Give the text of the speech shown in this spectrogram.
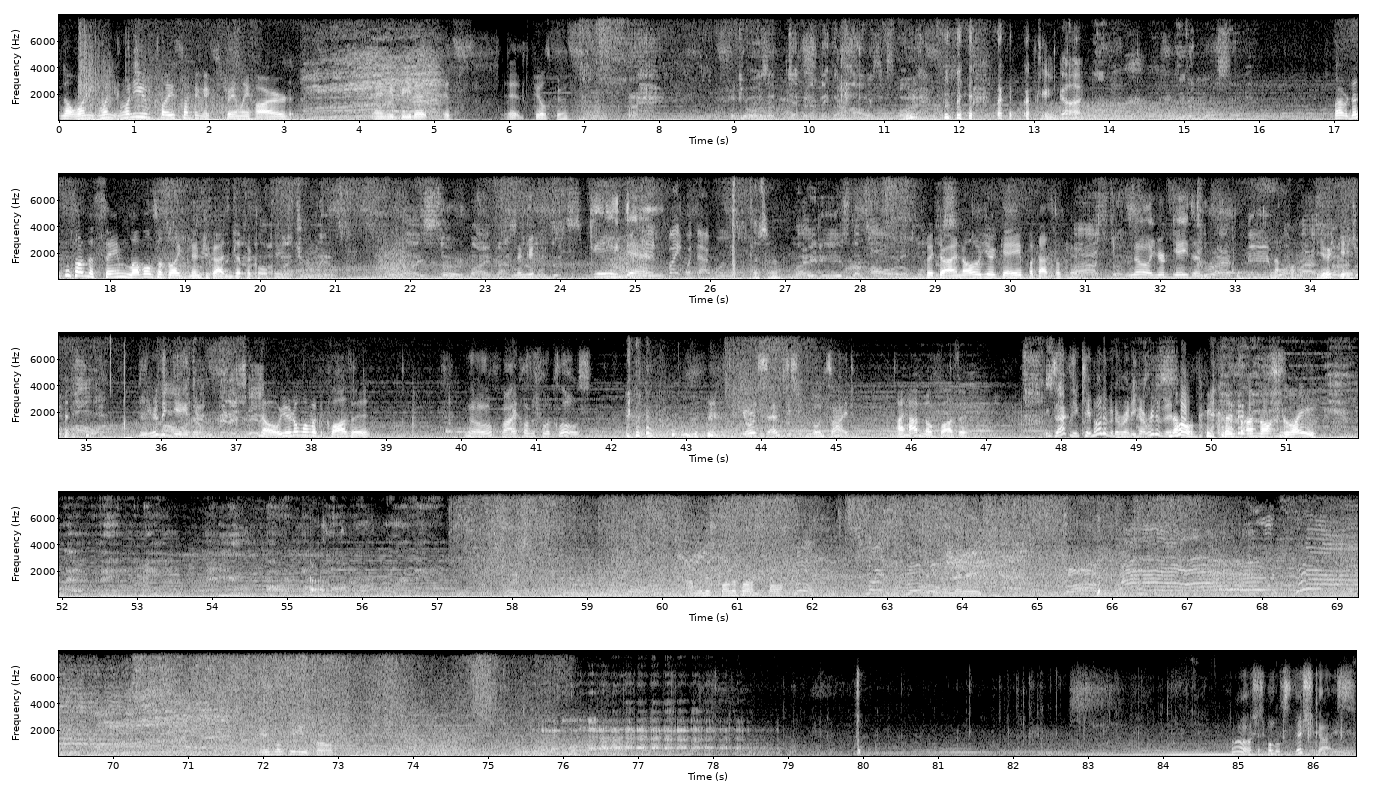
No, when when when you play something extremely hard and you beat it, it's it feels good. Fucking god. Remember, this is on the same levels of like Ninja Gaiden difficulty. Ninja Gaiden. Fight with that. That's her. Victor, I know you're gay, but that's okay. No, you're Gaiden. No, you're gay. You're the Gaiden. no, you're the one with the closet. No, my closet's full of clothes. Yours is empty, so you can go inside. I have no closet. Exactly, you came out of it already, you got rid of it. No, because I'm not gay. I'm gonna spawn a boss, Paul. I can find that egg. Here's one for you, Paul. Oh, it's just one of those fish guys.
